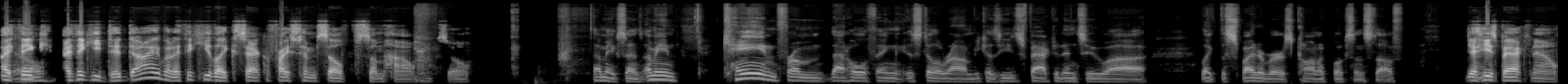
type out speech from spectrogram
I think know? I think he did die, but I think he like sacrificed himself somehow. So That makes sense. I mean, Kaine from that whole thing is still around because he's factored into uh like the Spider-Verse comic books and stuff. yeah, he's back now.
